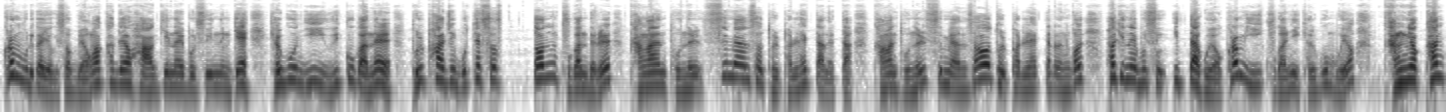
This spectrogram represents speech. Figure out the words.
그럼 우리가 여기서 명확하게 확인해 볼 수 있는 게 결국은 이 윗구간을 돌파하지 못했었 던 구간들을 강한 돈을 쓰면서 돌파를 했다 안 했다 강한 돈을 쓰면서 돌파를 했다는 걸 확인해 볼 수 있다고요. 그럼 이 구간이 결국 뭐예요? 강력한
